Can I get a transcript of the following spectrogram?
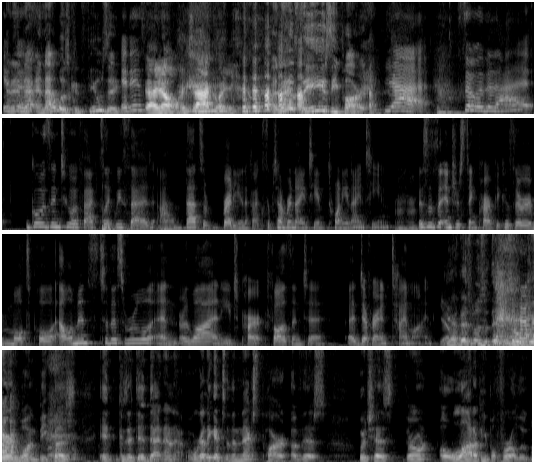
And, It's and a- that, and that was confusing. It is I know exactly. and that's the easy part. yeah. So that goes into effect, like we said, um, that's already in effect, September 19th, 2019. This is the interesting part because there are multiple elements to this rule and or law, and each part falls into a different timeline. Yep. Yeah, this was this was a weird one because it because it did that, and we're gonna get to the next part of this, which has thrown a lot of people for a loop,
